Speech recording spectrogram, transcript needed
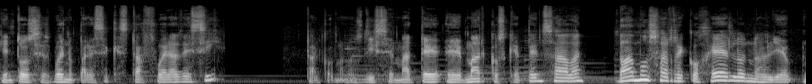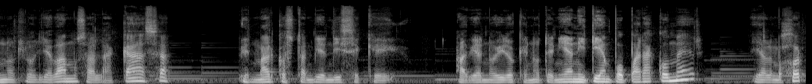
Y entonces, bueno, parece que está fuera de sí, tal como nos dice eh, Marcos que pensaban, vamos a recogerlo, nos, lo llevamos a la casa. En Marcos también dice que habían oído que no tenía ni tiempo para comer, y a lo mejor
